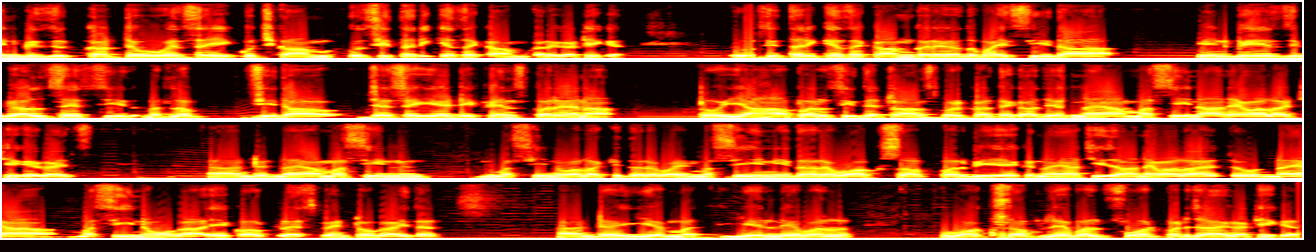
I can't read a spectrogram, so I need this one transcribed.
इनविजिट करते हो वैसे ही कुछ काम उसी तरीके से काम करेगा ठीक है? तो उसी तरीके से काम करेगा तो भाई सीधा इनविजिबल से सीध, मतलब सीधा जैसे ये डिफेंस पर है ना तो यहाँ पर सीधे ट्रांसफ़र कर देगा। जो नया मशीन आने वाला है ठीक है गाइज़ एंड नया मशीन मशीन वाला किधर है भाई? मशीन इधर है वर्कशॉप पर भी एक नया चीज़ आने वाला है जो नया मशीन होगा एक और प्लेसमेंट होगा इधर। एंड ये ये लेवल वर्कशॉप लेवल फोर पर जाएगा, ठीक है?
